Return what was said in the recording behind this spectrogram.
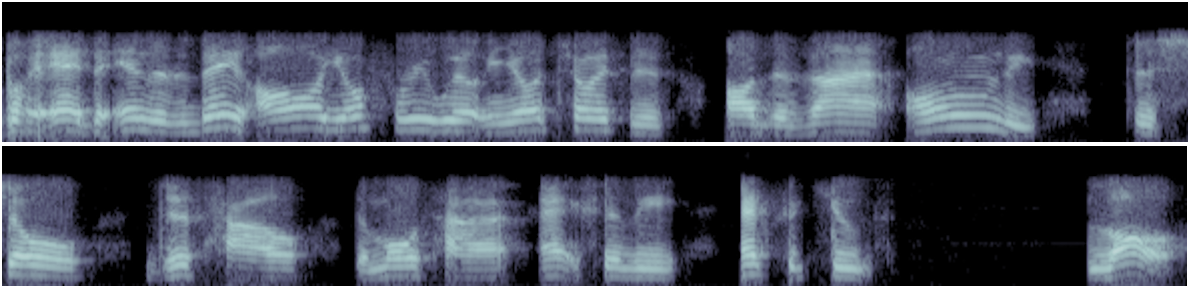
But at the end of the day, all your free will and your choices are designed only to show just how the Most High actually executes law,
